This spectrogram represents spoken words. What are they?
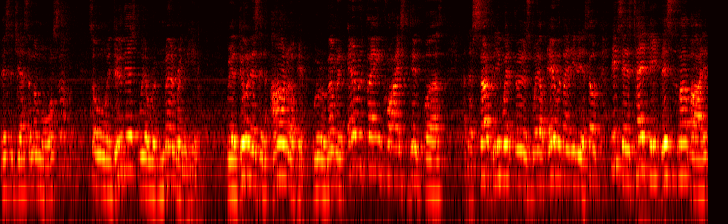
this is just a memorial supper. So when we do this, we are remembering him. We are doing this in honor of him. We're remembering everything Christ did for us, the suffering he went through as well, everything he did. So he says, take, eat, this is my body,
